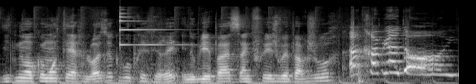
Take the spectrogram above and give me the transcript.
Dites-nous en commentaire l'oiseau que vous préférez. Et n'oubliez pas, 5 fruits joués par jour. À très bientôt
